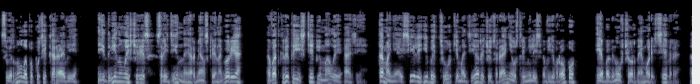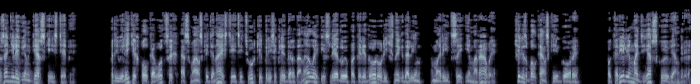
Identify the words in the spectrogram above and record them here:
свернула по пути к Аравии и двинулась через Срединное Армянское Нагорье в открытые степи Малой Азии. Там они осели, ибо тюрки-мадьяры чуть ранее устремились в Европу и, обогнув Черное море с севера, заняли венгерские степи. При великих полководцах османской династии эти тюрки пересекли Дарданеллы и, следуя по коридору речных долин Марицы и Моравы через Балканские горы, покорили Мадьярскую Венгрию.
